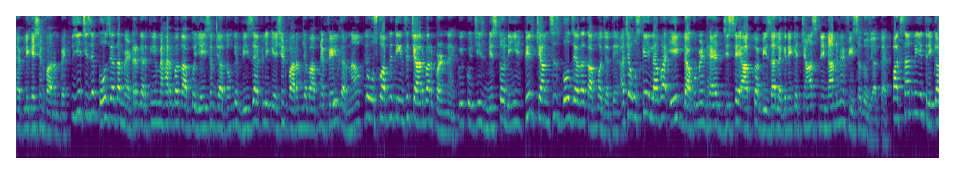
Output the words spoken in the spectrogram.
एप्लीकेशन फॉर्म पे। तो ये चीज़ें बहुत ज़्यादा मैटर करती है। मैं हर बात आपको यही समझाता हूँ कि वीज़ा एप्लीकेशन फॉर्म जब आपने फिल करना हो तो उसको आपने तीन से चार बार पढ़ना है। कोई कोई चीज़ मिस तो नहीं है। फिर चांसेस बहुत ज़्यादा कम हो जाते हैं। अच्छा उसके अलावा एक डॉक्यूमेंट है जिससे आपका वीज़ा लगने के चांस निन्यानवे फ़ीसद हो जाता है। पाकिस्तान में ये तरीका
